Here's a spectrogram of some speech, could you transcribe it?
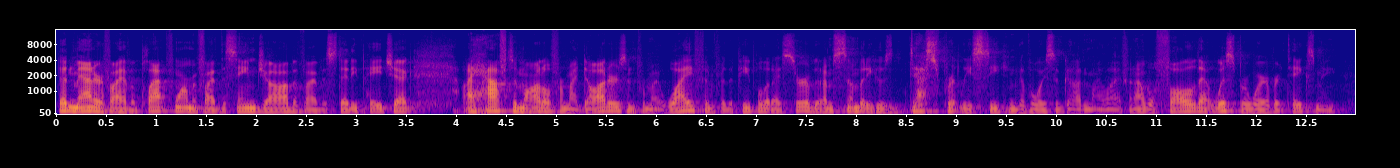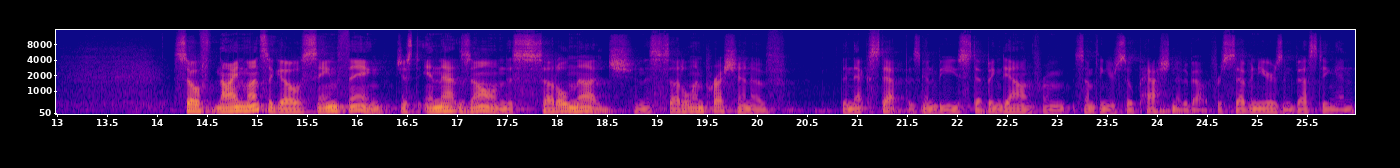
doesn't matter if i have a platform if i have the same job if i have a steady paycheck i have to model for my daughters and for my wife and for the people that i serve that i'm somebody who's desperately seeking the voice of god in my life and i will follow that whisper wherever it takes me so, nine months ago, same thing, just in that zone, this subtle nudge and this subtle impression of the next step is going to be you stepping down from something you're so passionate about. For seven years, investing in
